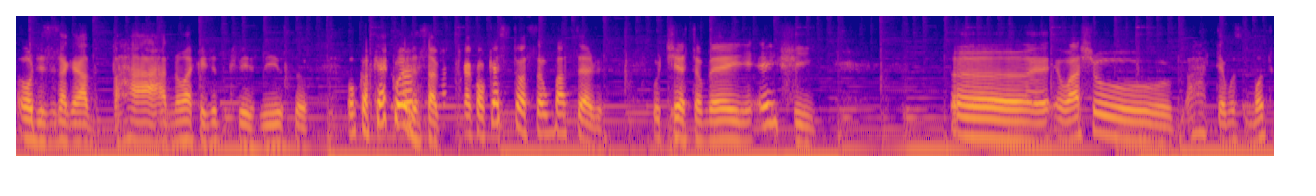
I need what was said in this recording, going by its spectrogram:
ou de desagrado. Bah, não acredito que fez isso. Ou qualquer coisa, sabe? Para qualquer situação o bar serve. O tia também, enfim. Uh, eu acho. Ah, temos um monte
